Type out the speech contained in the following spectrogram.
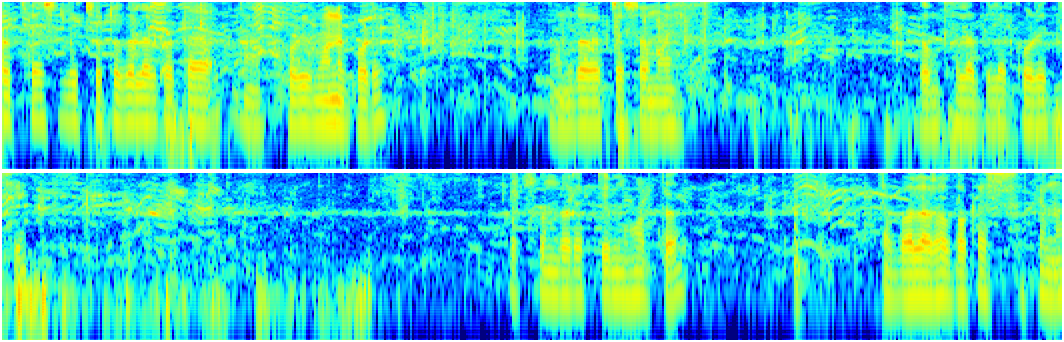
হচ্ছে আসলে ছোটোবেলার কথা খুবই মনে পড়ে। আমরাও একটা সময় এরকম খেলাধুলা করেছি। খুব সুন্দর একটি মুহূর্ত। বলার অবকাশ থাকে না।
